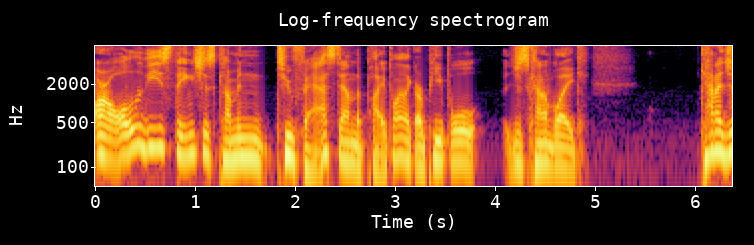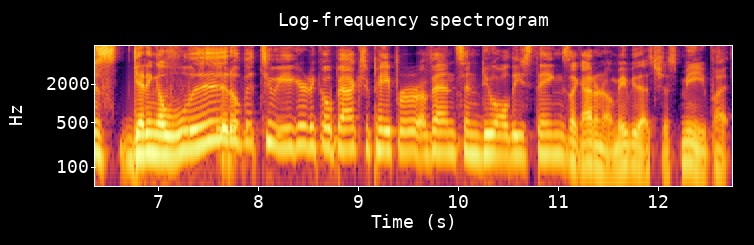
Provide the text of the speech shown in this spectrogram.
are all of these things just coming too fast down the pipeline? Like, are people just kind of like, kind of just getting a little bit too eager to go back to paper events and do all these things? Like, I don't know. Maybe that's just me, but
